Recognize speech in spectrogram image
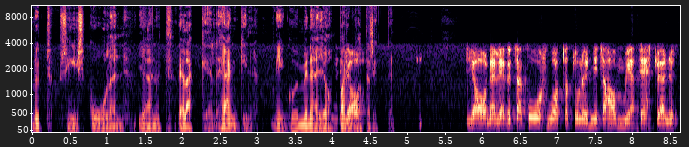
nyt siis kuulen jäänyt eläkkeelle, hänkin, niin kuin minä jo pari Joo. vuotta sitten. Joo, 46 vuotta tuli niitä hommia tehtyä nyt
